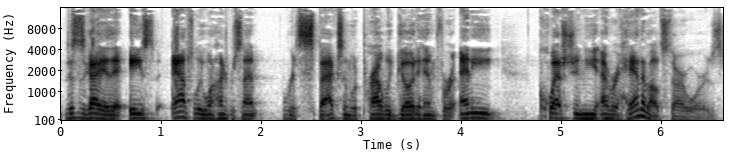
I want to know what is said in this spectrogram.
This is a guy that Ace absolutely 100% respects and would probably go to him for any question he ever had about Star Wars.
